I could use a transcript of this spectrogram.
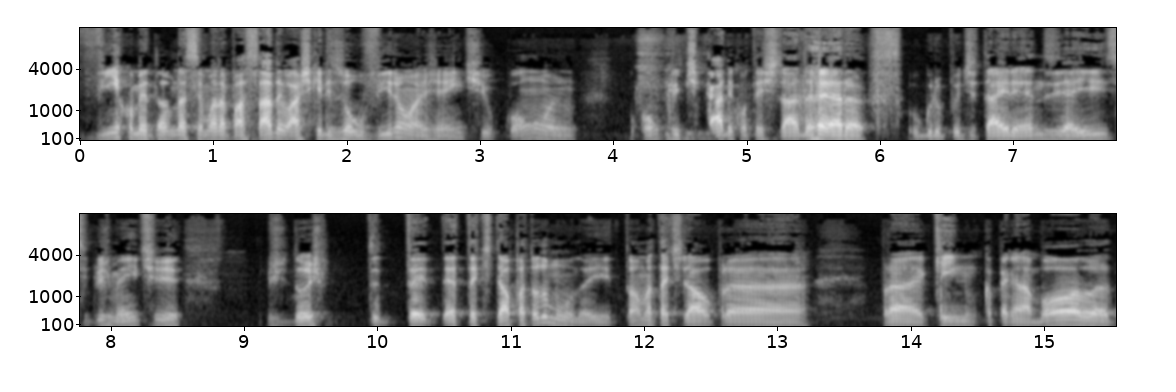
vinha comentando na semana passada, eu acho que eles ouviram a gente, o quão, o quão criticado e contestado era o grupo de Tyrants, e aí simplesmente os dois é touchdown para todo mundo. Aí toma touchdown para para quem nunca pega na bola,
